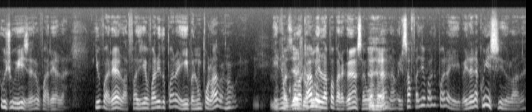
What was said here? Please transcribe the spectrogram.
o juiz era o Varela. E o Varela fazia o Vale do Paraíba, não pulava, não. Não Ele não colocava jogo. ele lá para Bragança, Aham. lugar, não. Ele só fazia o Vale do Paraíba. Ele era conhecido lá, né?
